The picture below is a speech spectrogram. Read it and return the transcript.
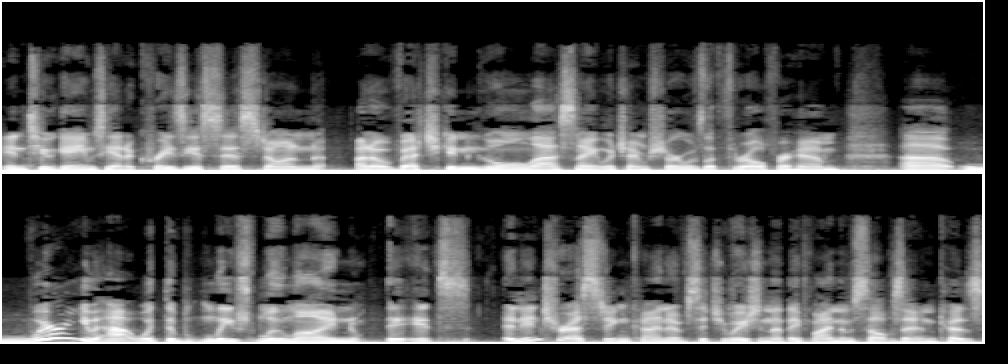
in two games. He had a crazy assist on an Ovechkin goal last night, which I'm sure was a thrill for him. Uh, where are you at with the Leafs blue line? It's an interesting kind of situation that they find themselves in because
